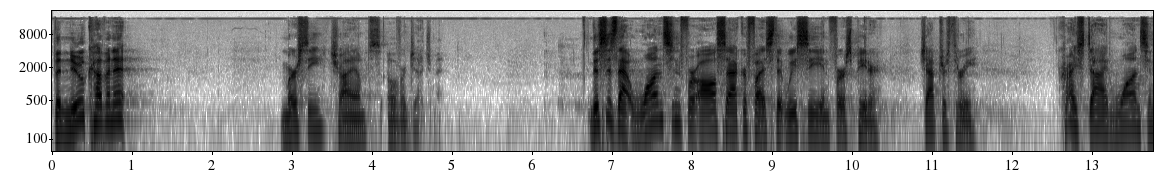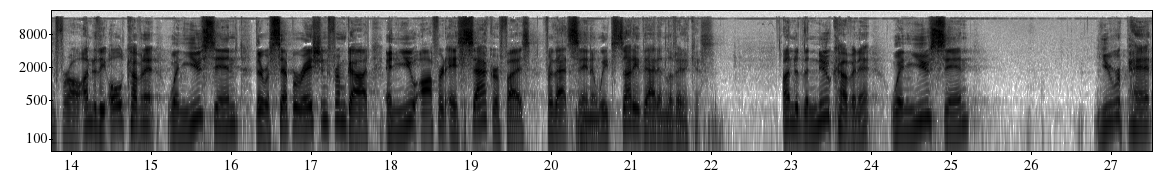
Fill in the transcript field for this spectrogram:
The new covenant, mercy triumphs over judgment. This is that once and for all sacrifice that we see in 1 Peter chapter 3. Christ died once and for all. Under the old covenant, when you sinned, there was separation from God, and you offered a sacrifice for that sin. And we studied that in Leviticus. Under the new covenant, when you sin, you repent,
